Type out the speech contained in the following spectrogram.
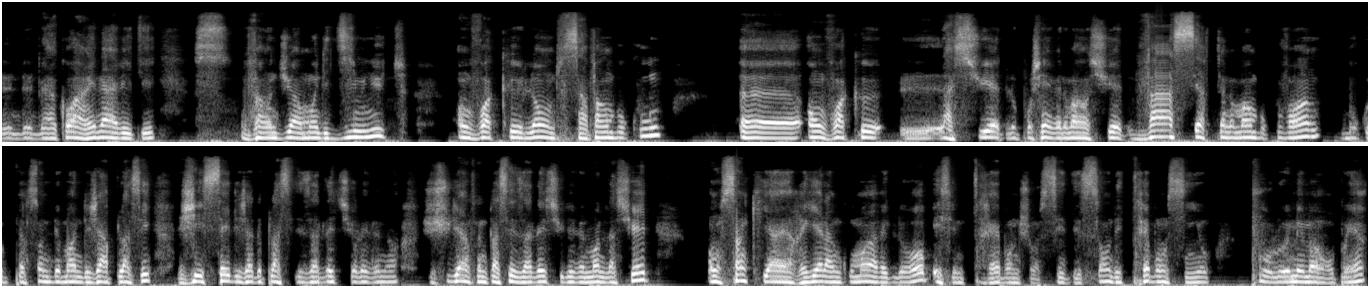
de, de, de l'accord arena avaient été vendues en moins de 10 minutes on voit que Londres ça vend beaucoup Euh, on voit que la Suède, le prochain événement en Suède, va certainement beaucoup vendre. Beaucoup de personnes demandent déjà à placer. J'essaie déjà de placer des athlètes sur l'événement. Je suis en train de placer des athlètes sur l'événement de la Suède. On sent qu'il y a un réel engouement avec l'Europe et c'est une très bonne chose. Ce sont des très bons signaux pour le MMA européen,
